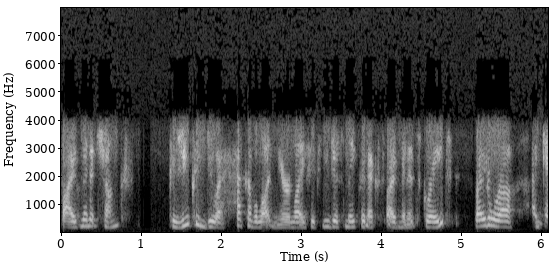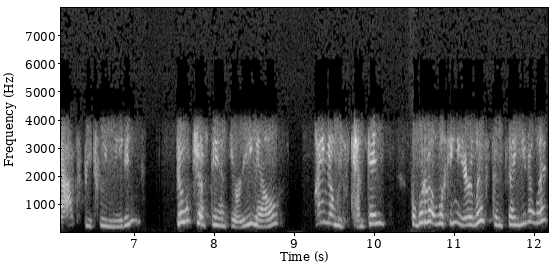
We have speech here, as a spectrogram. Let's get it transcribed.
five minute chunks because you can do a heck of a lot in your life if you just make the next five minutes great, right? Or a, a gap between meetings. Don't just answer emails. I know it's tempting, but what about looking at your list and saying, you know what?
